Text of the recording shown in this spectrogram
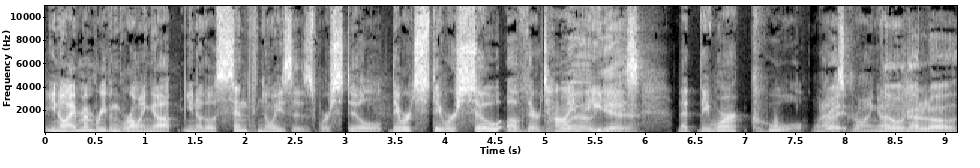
You know, I remember even growing up. You know, those synth noises were still they were they were so of their time, Well, 80s, yeah. that they weren't cool when I was growing up. No, not at all.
